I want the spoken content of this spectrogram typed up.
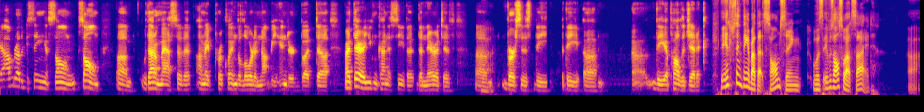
yeah i would rather be singing a song psalm um, without a mask so that i may proclaim the lord and not be hindered but uh, right there you can kind of see the the narrative um, yeah. versus the the um, uh, the apologetic. The interesting thing about that psalm sing was it was also outside. Uh,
